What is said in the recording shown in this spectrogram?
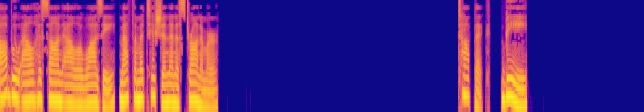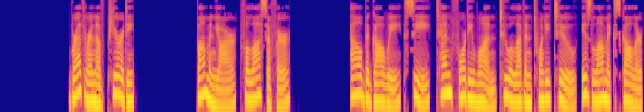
Abu al-Hasan al-Awazi, mathematician and astronomer. Topic B. Brethren of Purity. Bahmanyar, philosopher. Al-Baghawi c. 1041–1122, Islamic scholar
